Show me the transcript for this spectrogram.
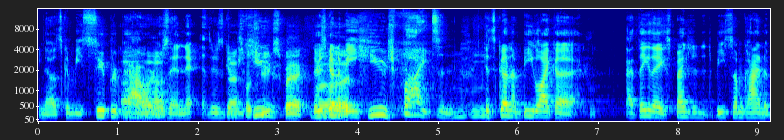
you know it's gonna be superpowers Uh-huh. and there's gonna That's be what huge you expect. there's gonna be huge fights and it's gonna be like a I think they expected it to be some kind of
